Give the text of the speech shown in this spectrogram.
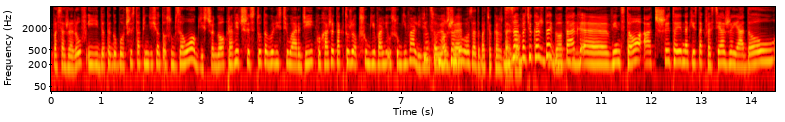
pasażerów i do tego było 350 osób załogi, z czego prawie 300 to byli stewardzi, kucharze, tak, którzy obsługiwali, usługiwali, no więc no to można było zadbać o każdego. Zadbać o każdego, mm -hmm. tak? E, więc to, a trzy to jednak jest ta kwestia, że jadą,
